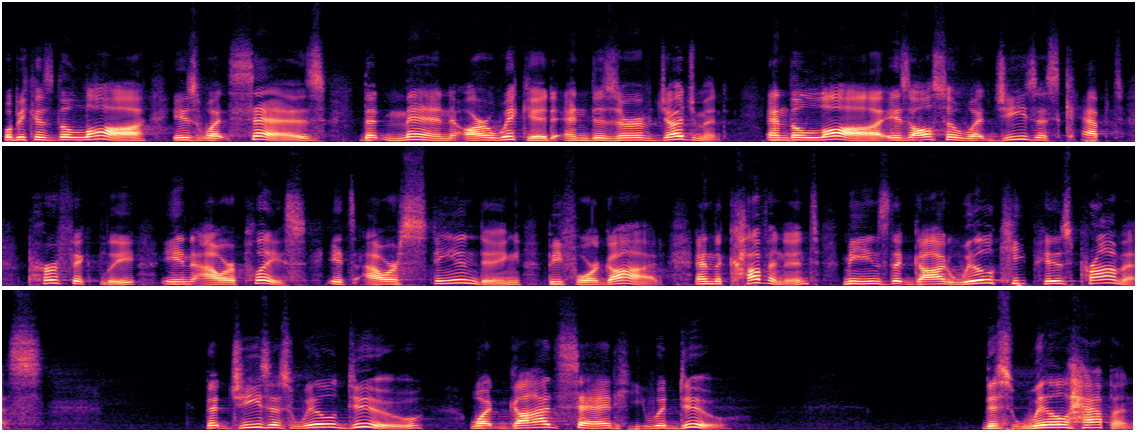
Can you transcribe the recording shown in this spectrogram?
Well, because the law is what says that men are wicked and deserve judgment. And the law is also what Jesus kept perfectly in our place. It's our standing before God. And the covenant means that God will keep his promise, that Jesus will do what God said he would do. This will happen.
